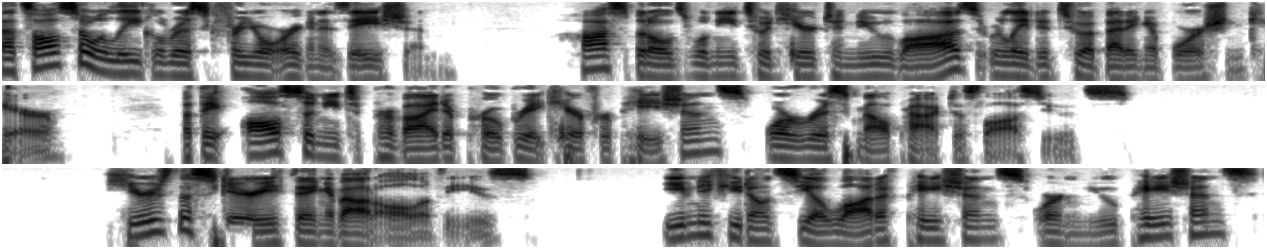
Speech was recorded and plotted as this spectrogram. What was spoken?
That's also a legal risk for your organization. Hospitals will need to adhere to new laws related to abetting abortion care but they also need to provide appropriate care for patients or risk malpractice lawsuits. Here's the scary thing about all of these. Even if you don't see a lot of patients or new patients,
